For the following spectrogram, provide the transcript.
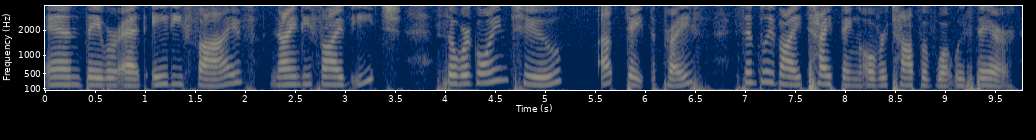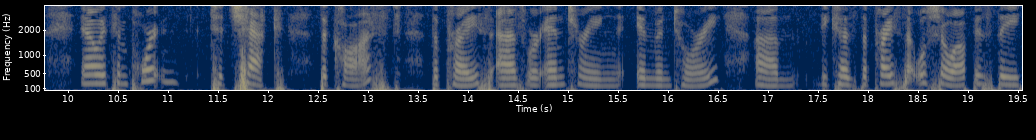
and they were at 85.95 each. So we're going to update the price simply by typing over top of what was there. Now it's important to check the cost, the price, as we're entering inventory. Um, because the price that will show up is the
